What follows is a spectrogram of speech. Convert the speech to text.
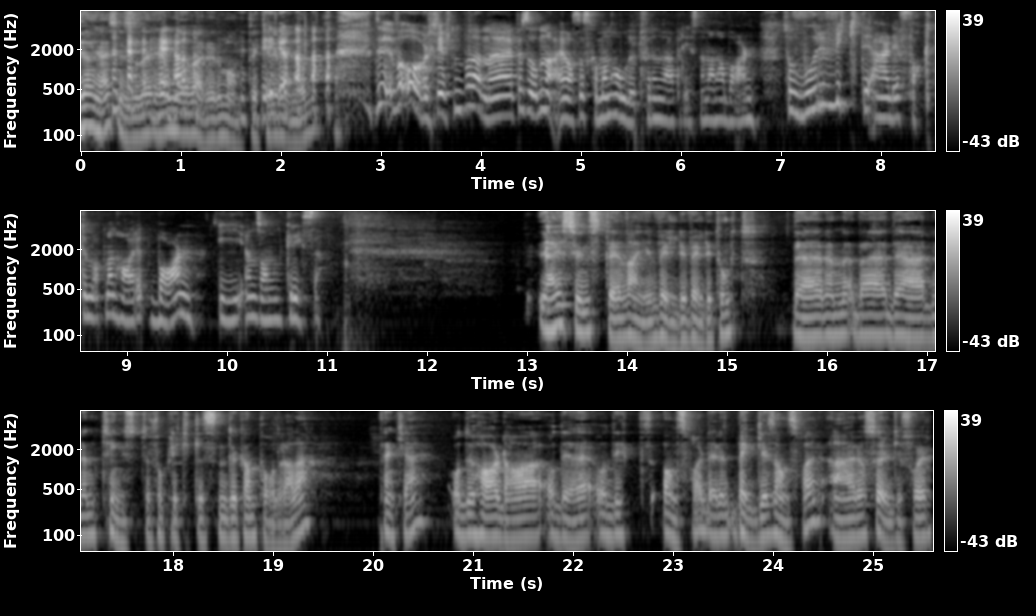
Ja, jeg syns det. Jeg må være romantiker i min jobb. Overskriften på denne episoden er jo altså 'Skal man holde ut for enhver pris når man har barn'? Så hvor viktig er det faktum at man har et barn i en sånn krise? Jeg syns det veier veldig, veldig tungt. Det er, en, det, er, det er, den tyngste forpliktelsen du kan pådra deg, tenker jeg. Og, du har da, og, det, og ditt ansvar, deres begges ansvar, er å sørge for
